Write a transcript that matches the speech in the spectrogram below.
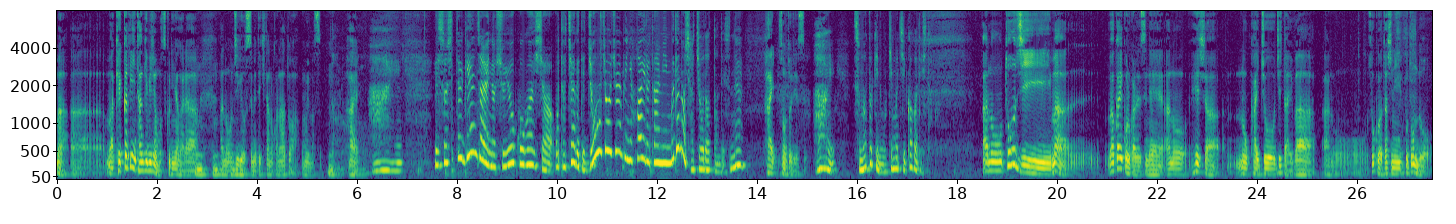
まあ、まあ結果的に短期ビジョンも作りながら、うん。あの事業を進めてきたのかなとは思います。なるほど。はい。はい。えそして現在の主要子会社を立ち上げて上場準備に入るタイミングでの社長だったんですね。はい、その通りです。はい。その時のお気持ちいかがでした？かあの、当時、まあ、若い頃からですね、あの、弊社の会長自体は、あの、すごく私にほとんど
